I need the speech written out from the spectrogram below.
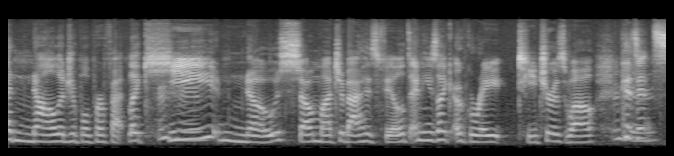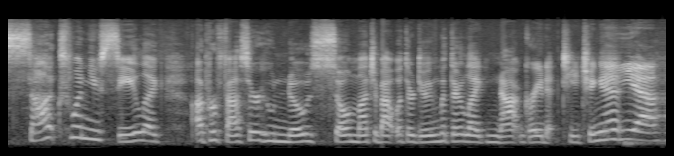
a knowledgeable professor. Like he knows so much about his fields, and he's like a great teacher as well. Because it sucks when you see like a professor who knows so much about what they're doing, but they're like not great at teaching it. Yeah.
